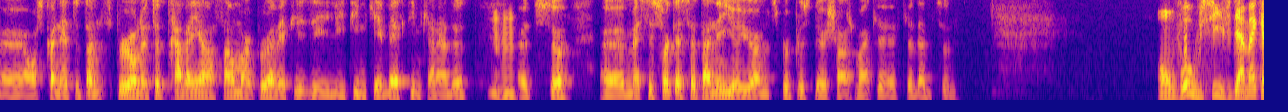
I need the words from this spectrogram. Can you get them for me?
Euh, on se connaît tout un petit peu. On a tous travaillé ensemble un peu avec les, les Teams Québec, Team Canada, mm-hmm. euh, tout ça. Euh, mais c'est sûr que cette année, il y a eu un petit peu plus de changements que, d'habitude. On voit aussi, évidemment, que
